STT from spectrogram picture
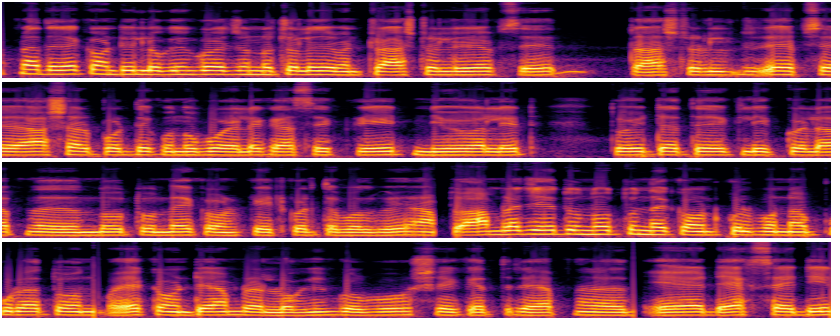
আপনাদের অ্যাকাউন্টটি লগ করার জন্য চলে যাবেন ট্রাস্ট ওয়ালেট অ্যাপসে ট্রাস্ট অ্যাপসে আসার পর দেখুন, উপরে লেখা আছে ক্রিয়েট নিউ ওয়ালেট তো এটাতে ক্লিক করলে আপনাদের নতুন অ্যাকাউন্ট ক্রিয়েট করতে বলবে। তো আমরা যেহেতু নতুন অ্যাকাউন্ট খুলবো না, পুরাতন অ্যাকাউন্টে আমরা লগ ইন করব, সেক্ষেত্রে আপনারা অ্যাড এক্সাইটিং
